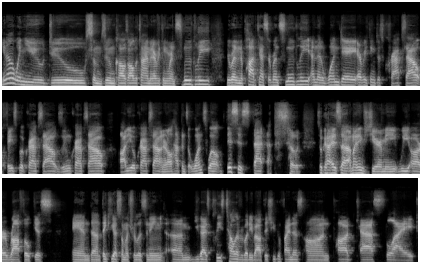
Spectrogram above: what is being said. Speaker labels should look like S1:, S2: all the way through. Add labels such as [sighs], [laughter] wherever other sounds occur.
S1: You know, when you do some Zoom calls all the time and everything runs smoothly, you're running a podcast that runs smoothly, and then one day everything just craps out, Facebook craps out, Zoom craps out, audio craps out, and it all happens at once. Well, this is that episode. [laughs] So, guys, uh, my name is Jeramie. We are Raw Focus. And um, thank you guys so much for listening. Um, you guys, please tell everybody about this. You can find us on podcasts like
